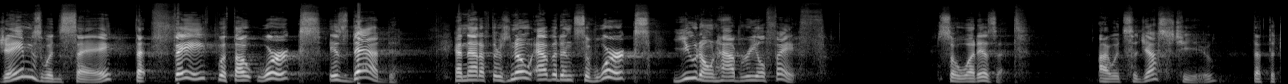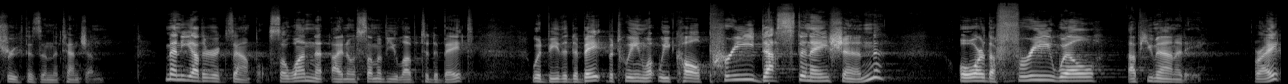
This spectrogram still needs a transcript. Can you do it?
James would say that faith without works is dead, and that if there's no evidence of works, you don't have real faith. So, what is it? I would suggest to you that the truth is in the tension. Many other examples. So, one that I know some of you love to debate would be the debate between what we call predestination or the free will of humanity, right?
